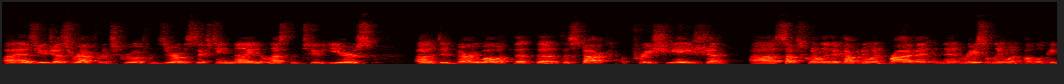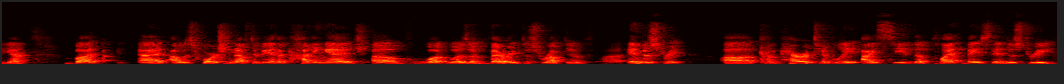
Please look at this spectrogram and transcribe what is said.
Uh, as you just referenced, grew it from zero to 16 million in less than two years. Uh, did very well with the, the, the stock appreciation. Uh, subsequently, the company went private and then recently went public again. But uh, I was fortunate enough to be on the cutting edge of what was a very disruptive industry. comparatively, I see the plant based industry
